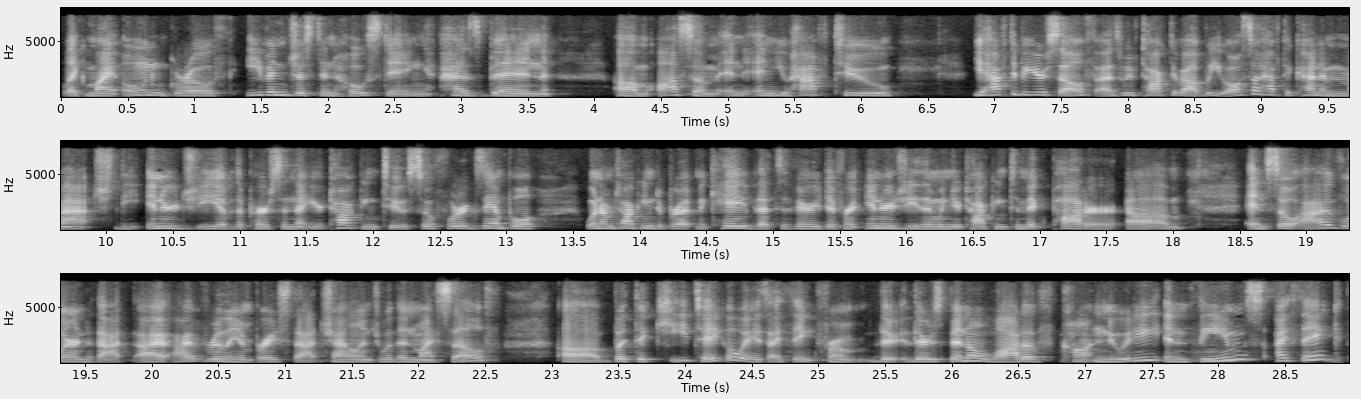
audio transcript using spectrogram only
like my own growth even just in hosting has been um, awesome and and you have to you have to be yourself as we've talked about but you also have to kind of match the energy of the person that you're talking to so for example when I'm talking to Brett McCabe, that's a very different energy than when you're talking to Mic Potter. Um, and so I've learned that I, I've really embraced that challenge within myself. Uh, but the key takeaways, I think, from there, has been a lot of continuity in themes, I think.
